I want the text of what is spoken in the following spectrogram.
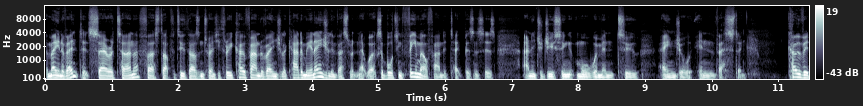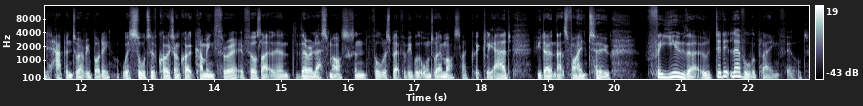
The main event, it's Sarah Turner, first up for 2023, co founder of Angel Academy, and angel investment network supporting female founded tech businesses and introducing more women to angel investing. COVID happened to everybody. We're sort of quote unquote coming through it. It feels like uh, there are less masks and full respect for people that want to wear masks. I quickly add, if you don't, that's fine too. For you, though, did it level the playing field?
